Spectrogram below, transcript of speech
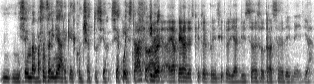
Mi sembra abbastanza lineare che il concetto sia, sia questo. Tra l'altro hai, hai appena descritto il principio di addizione e sottrazione dei media.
